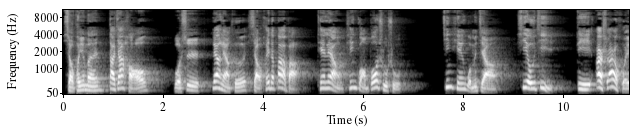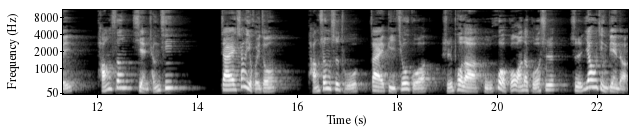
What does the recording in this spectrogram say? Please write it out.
小朋友们，大家好！我是亮亮和小黑的爸爸天亮听广播叔叔。今天我们讲《西游记》第二十二回“唐僧显成亲”。在上一回中，唐僧师徒在比丘国识破了蛊惑国王的国师是妖精变的。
